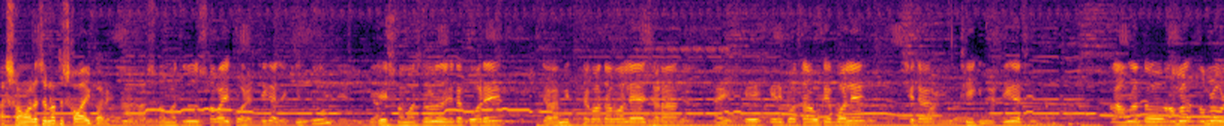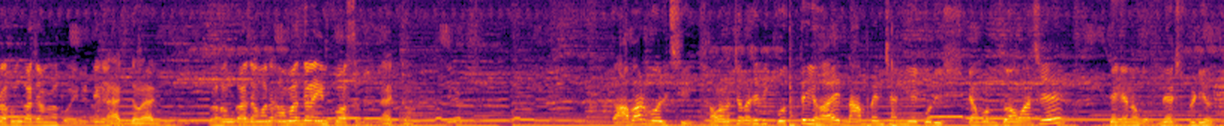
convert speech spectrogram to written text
আর সমালোচনা তো সবাই করে। হ্যাঁ, আর সমালোচনা সবাই করে ঠিক আছে? কিন্তু যে সমালোচনা যেটা করে যারা মিথ্যা কথা বলে যারা এ- এর কথা ওকে বলে সেটা ঠিক না ঠিক আছে? আর আমরা তো আমরা আমরা ওরকম কাজ আমরা করি না ঠিক আছে? একদম একদম। ওরকম কাজ আমাদের আমার দ্বারা ইম্পসিবল একদম। ঠিক আছে? তো আবার বলছি সমালোচনা যদি করতেই হয় নাম পেনশন নিয়ে করিস কেমন দম আছে দেখে নেব নেক্সট ভিডিওতে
